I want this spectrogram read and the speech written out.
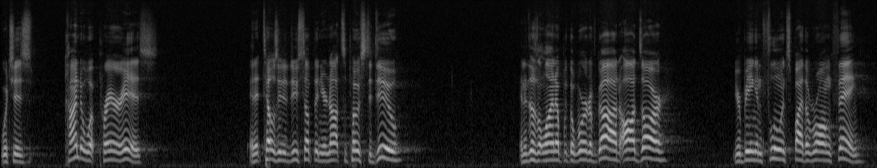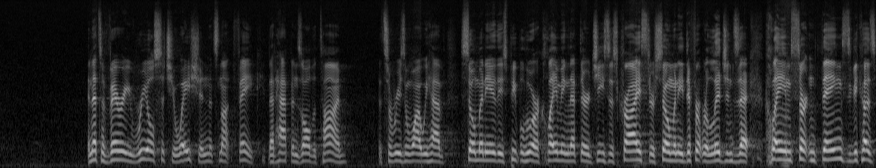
which is kind of what prayer is, and it tells you to do something you're not supposed to do, and it doesn't line up with the Word of God, odds are you're being influenced by the wrong thing. And that's a very real situation. That's not fake. That happens all the time. That's the reason why we have so many of these people who are claiming that they're Jesus Christ, or so many different religions that claim certain things, because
